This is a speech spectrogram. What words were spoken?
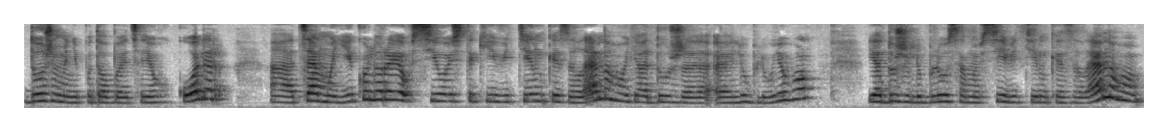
Дуже мені подобається його колір. Е, Це мої кольори, всі ось такі відтінки зеленого. Я дуже е, люблю його. Я дуже люблю саме всі відтінки зеленого.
